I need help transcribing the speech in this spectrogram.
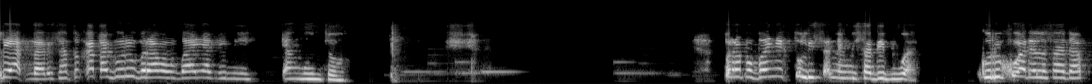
Lihat dari satu kata guru berapa banyak ini yang muncul. Berapa banyak tulisan yang bisa dibuat. Guruku adalah sahabat,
